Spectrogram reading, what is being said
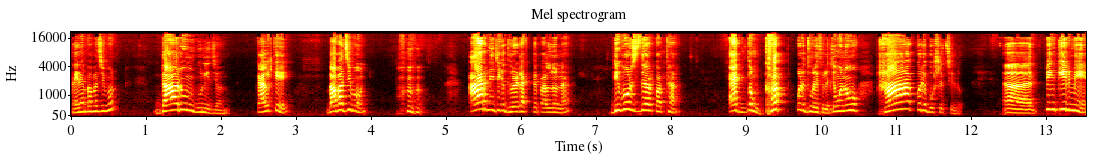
তাই না, বাবা জীবন? দারুণ গুণীজন। কালকে বাবা জীবন আর নিজেকে ধরে রাখতে পারল না। ডিভোর্স দেওয়ার কথা একদম ঘপ করে ধরে ফেলে যেমন ও হা করে বসেছিল। পিঙ্কির মেয়ে,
